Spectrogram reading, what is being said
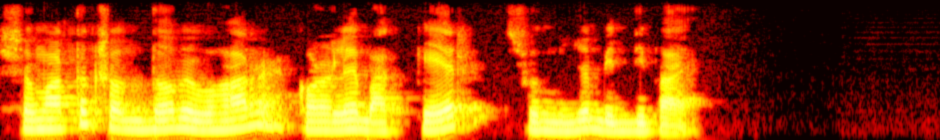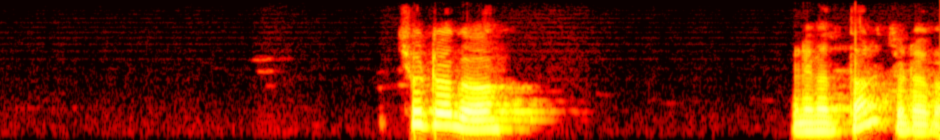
সমার্থক শব্দ ব্যবহার করলে বাক্যের সৌন্দর্য বৃদ্ধি পায়। ছোট গ উত্তর ছোট গ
